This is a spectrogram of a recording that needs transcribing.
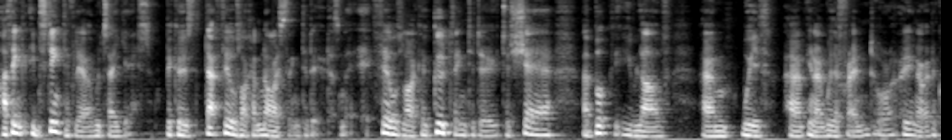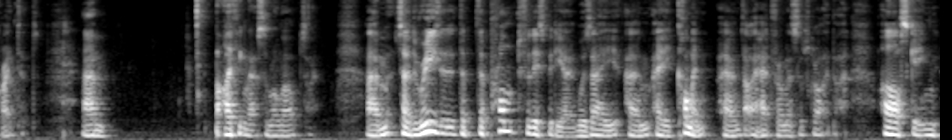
I think instinctively I would say yes because that feels like a nice thing to do, doesn't it? It feels like a good thing to do to share a book that you love um, with, um, you know, with a friend or you know an acquaintance. Um, but I think that's the wrong answer. Um, so the reason, the, the prompt for this video was a um, a comment um, that I had from a subscriber asking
